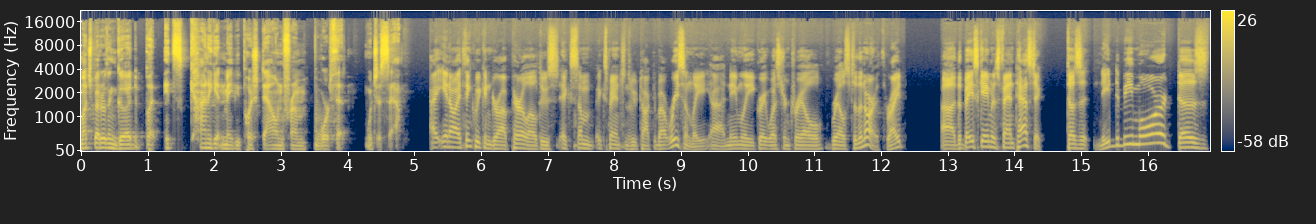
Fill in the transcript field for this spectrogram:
much better than good, but it's kind of getting maybe pushed down from worth it, which is sad. I, you know, I think we can draw a parallel to some expansions we've talked about recently, uh, namely Great Western Trail Rails to the North, right? Uh, the base game is fantastic. does it need to be more? Does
